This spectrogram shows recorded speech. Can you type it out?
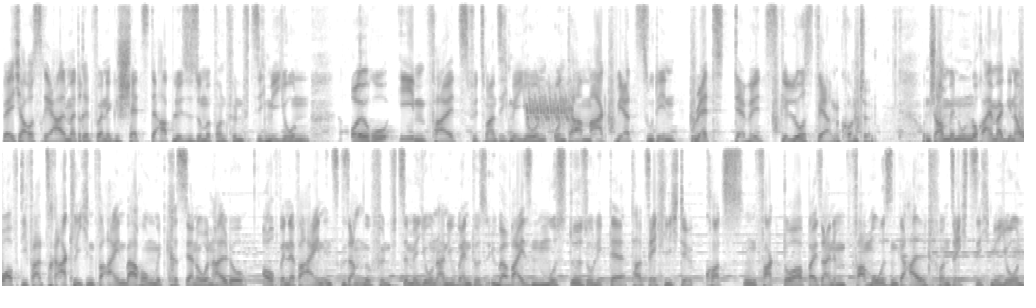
welcher aus Real Madrid für eine geschätzte Ablösesumme von 50 Millionen Euro ebenfalls für 20 Millionen unter Marktwert zu den Red Devils gelost werden konnte. Und schauen wir nun noch einmal genauer auf die vertraglichen Vereinbarungen mit Cristiano Ronaldo. Auch wenn der Verein insgesamt nur 15 Millionen an Juventus überweisen musste, so liegt der tatsächliche Kostenfaktor bei seinem famosen Gehalt von 60 Millionen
